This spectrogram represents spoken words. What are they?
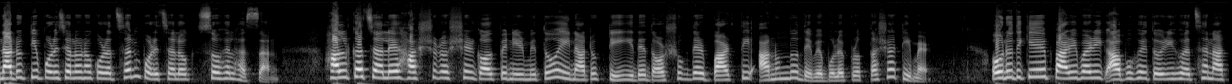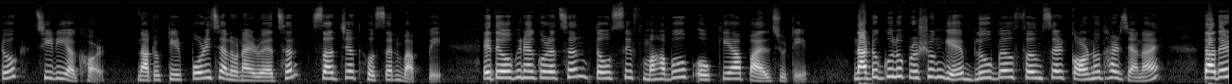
নাটকটি পরিচালনা করেছেন পরিচালক সোহেল হাসান। হালকা চালে হাস্যরস্যের গল্পে নির্মিত এই নাটকটি ঈদে দর্শকদের বাড়তি আনন্দ দেবে বলে প্রত্যাশা টিমের। অন্যদিকে পারিবারিক আবহে তৈরি হয়েছে নাটক চিড়িয়াঘর। নাটকটির পরিচালনায় রয়েছেন সাজ্জাদ হোসেন বাপ্পি। এতে অভিনয় করেছেন তৌসিফ মাহবুব ও কেয়া পায়েল জুটি নাটকগুলো প্রসঙ্গে ব্লুবেল ফিল্মসের কর্ণধার জানায়, তাদের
